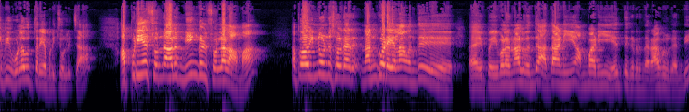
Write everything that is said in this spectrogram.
ஐபி உளவுத்துறை அப்படி சொல்லிச்சா? அப்படியே சொன்னாலும் நீங்கள் சொல்லலாமா? அப்போ இன்னொன்று சொல்கிறாரு நன்கொடையெல்லாம் வந்து இப்போ இவ்வளோ நாள் வந்து அதானியும் அம்பானியும் எதிர்த்துக்கிட்டு இருந்த ராகுல் காந்தி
